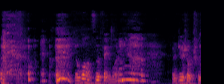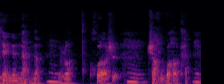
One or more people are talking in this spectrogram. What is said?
就妄自菲薄。我 这个时候出现一个男的，嗯我说胡老师嗯长得不好看，嗯。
